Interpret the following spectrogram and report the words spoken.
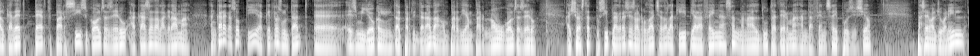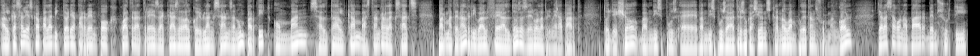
El cadet perd per 6 gols a 0 a casa de la Grama. Encara que sobti, aquest resultat eh, és millor que el del partit d'anada, on perdíem per 9 gols a 0. Això ha estat possible gràcies al rodatge de l'equip i a la feina setmanal dut a terme en defensa i posició. Passem al juvenil, el que se li escapa la victòria per ben poc, 4 a 3 a casa del Coiblanc Sants en un partit on van saltar al camp bastant relaxats, permetent al rival fer el 2 a 0 a la primera part. Tot i això, vam, dispos eh, vam disposar de tres ocasions que no vam poder transformar en gol i a la segona part vam sortir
